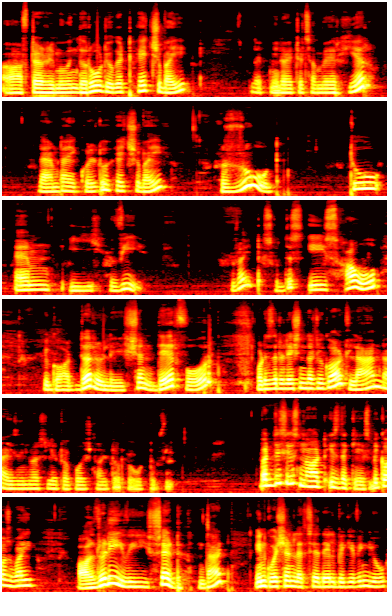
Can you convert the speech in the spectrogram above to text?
After removing the root you get h by let me write it somewhere here lambda equal to h by root 2 mev right? So this is how you got the relation. Therefore what is the relation that you got? Lambda is inversely proportional to root v. But this is not is the case because why? Already we said that in question let's say they'll be giving you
